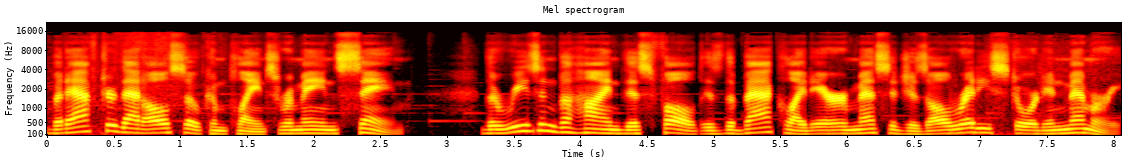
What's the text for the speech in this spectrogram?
But after that also complaints remains same. The reason behind this fault is the backlight error messages already stored in memory.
